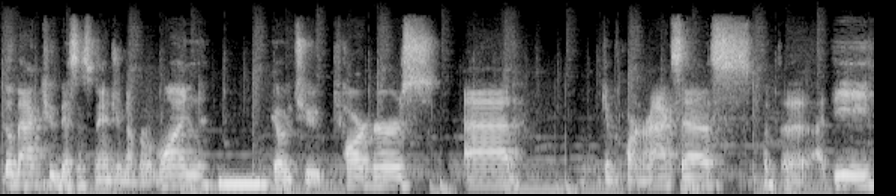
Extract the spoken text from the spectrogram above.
go back to business manager number one, go to partners, add, give the partner access, put the ID,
